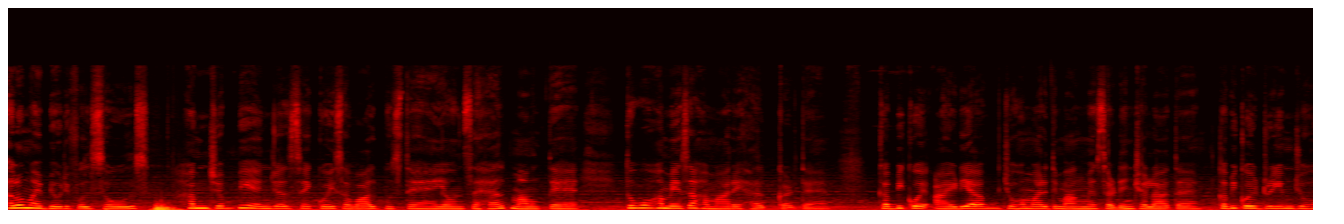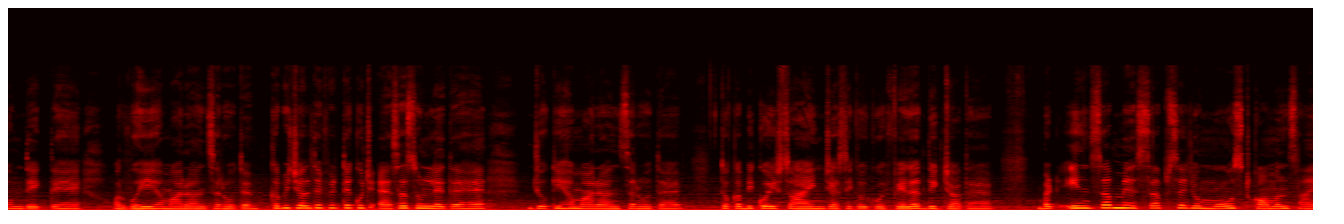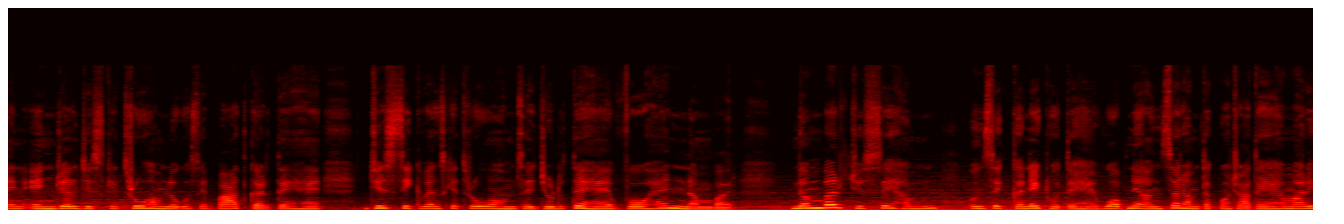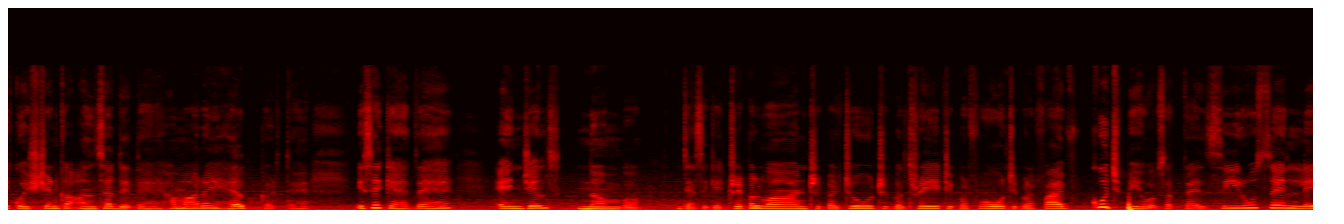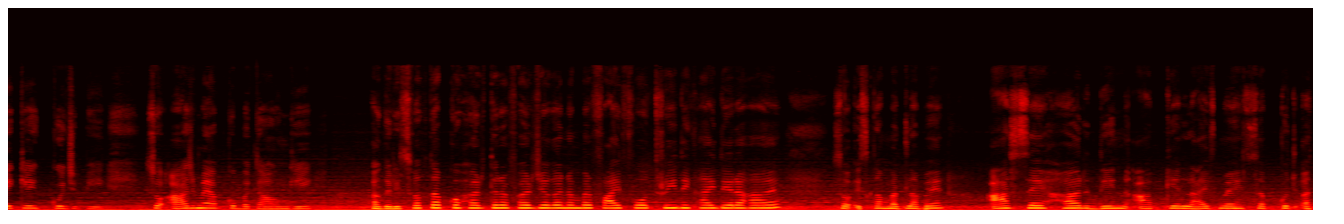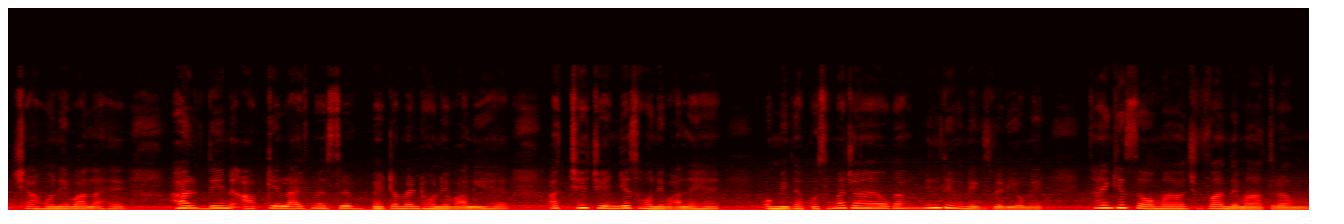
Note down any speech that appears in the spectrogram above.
Hello my beautiful souls हम जब भी एंजल से कोई सवाल पूछते हैं या उनसे हेल्प मांगते हैं तो वो हमेशा हमारे हेल्प करते हैं। कभी कोई आइडिया जो हमारे दिमाग में सडन चला आता है, कभी कोई ड्रीम जो हम देखते हैं और वही हमारा आंसर होता है। कभी चलते फिरते कुछ ऐसा सुन लेते हैं जो कि हमारा आंसर होता है तो कभी कोई साइन जैसे कोई कोई फेदर दिख जाता है। बट इन सब में सबसे जो मोस्ट कॉमन साइन एंजल जिसके थ्रू हम लोगों से बात करते हैं, जिस सीक्वेंस के थ्रू वो हमसे जुड़ते हैं, वो है नंबर नंबर जिससे हम उनसे कनेक्ट होते हैं वो अपने आंसर हम तक पहुंचाते हैं हमारे क्वेश्चन का आंसर देते हैं हमारा हेल्प करते हैं। इसे कहते हैं एंजल्स नंबर जैसे कि triple one triple two triple three triple four triple five कुछ भी हो सकता है ज़ीरो से लेके कुछ भी। सो so, आज मैं आपको बताऊँगी अगर इस वक्त आपको हर तरफ़ हर जगह नंबर फाइव फोर थ्री दिखाई दे रहा है सो so इसका मतलब है आज से हर दिन आपके लाइफ में सब कुछ अच्छा होने वाला है। हर दिन आपके लाइफ में सिर्फ़ बेटरमेंट होने वाली है। अच्छे चेंजेस होने वाले हैं। उम्मीद आपको समझ आया होगा। मिलती हूँ नेक्स्ट वीडियो में। Thank you so much Vande Mataram.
